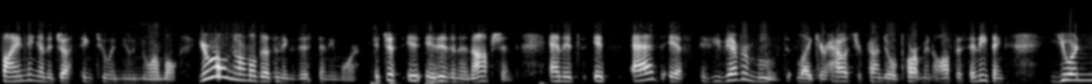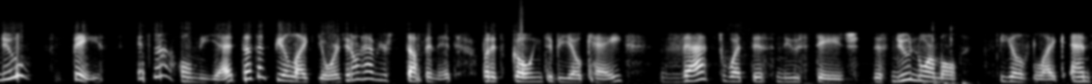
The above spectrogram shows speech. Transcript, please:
finding and adjusting to a new normal. Your old normal doesn't exist anymore. It just it, it isn't an option. And it's it's as if if you've ever moved like your house, your condo, apartment, office, anything, your new space it's not homey yet. Doesn't feel like yours. You don't have your stuff in it, but it's going to be okay. That's what this new stage, this new normal feels like. And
